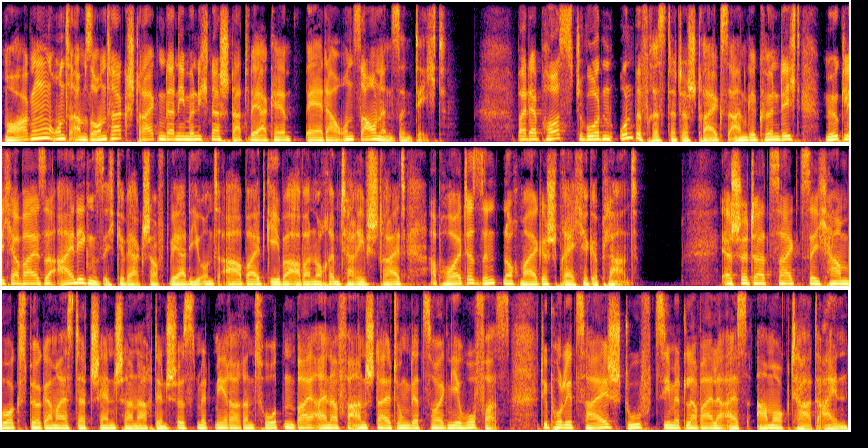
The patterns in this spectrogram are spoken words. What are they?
Morgen und am Sonntag streiken dann die Münchner Stadtwerke. Bäder und Saunen sind dicht. Bei der Post wurden unbefristete Streiks angekündigt. Möglicherweise einigen sich Gewerkschaft Verdi und Arbeitgeber aber noch im Tarifstreit. Ab heute sind nochmal Gespräche geplant. Erschüttert zeigt sich Hamburgs Bürgermeister Tschentscher nach den Schüssen mit mehreren Toten bei einer Veranstaltung der Zeugen Jehovas. Die Polizei stuft sie mittlerweile als Amoktat ein.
